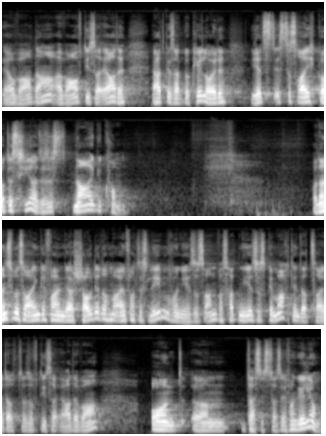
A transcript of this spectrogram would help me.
Er war da, er war auf dieser Erde. Er hat gesagt, okay Leute, jetzt ist das Reich Gottes hier, das ist nahegekommen. Und dann ist mir so eingefallen, ja, schau dir doch mal einfach das Leben von Jesus an. Was hat denn Jesus gemacht in der Zeit, als er auf dieser Erde war? Und ähm, das ist das Evangelium.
